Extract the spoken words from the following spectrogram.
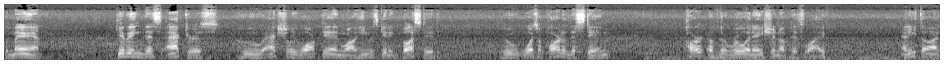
the man, giving this actress who actually walked in while he was getting busted, who was a part of the sting, part of the ruination of his life, and he thought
